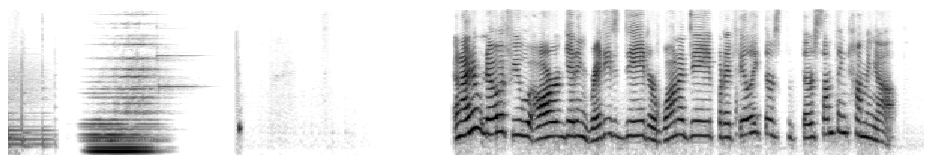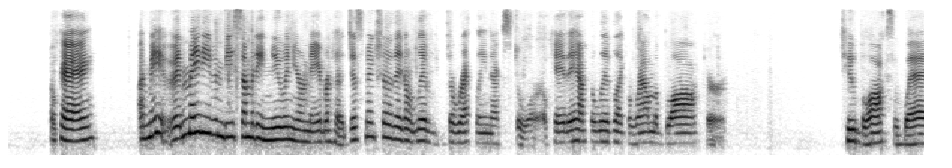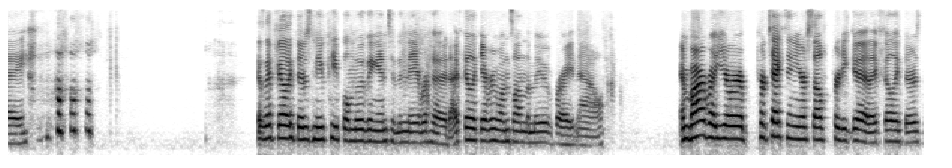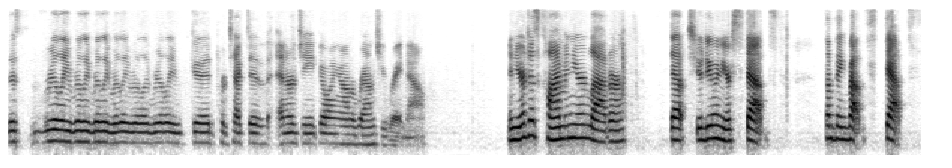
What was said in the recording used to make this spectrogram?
And I don't know if you are getting ready to date or want to date, but I feel like there's there's something coming up. Okay. I may it may even be somebody new in your neighborhood. Just make sure they don't live directly next door. Okay. They have to live like around the block or two blocks away. Because I feel like there's new people moving into the neighborhood. I feel like everyone's on the move right now. And Barbara, you're protecting yourself pretty good. I feel like there's this really, really, really, really, really, really good protective energy going on around you right now. And you're just climbing your ladder steps. You're doing your steps. Something about steps.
